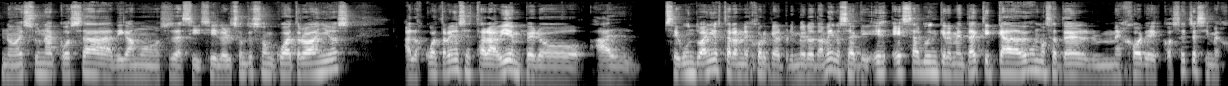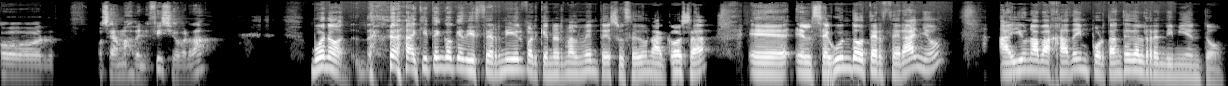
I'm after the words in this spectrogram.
no es una cosa, digamos, o sea, si, si el horizonte son cuatro años, a los cuatro años estará bien, pero al segundo año estará mejor que al primero también. O sea que es, algo incremental que cada vez vamos a tener mejores cosechas y mejor, o sea, más beneficio, ¿verdad? Bueno, aquí tengo que discernir porque normalmente sucede una cosa. Eh, el segundo o tercer año hay una bajada importante del rendimiento,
